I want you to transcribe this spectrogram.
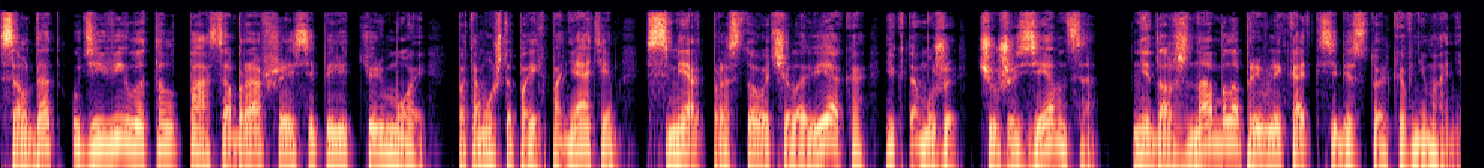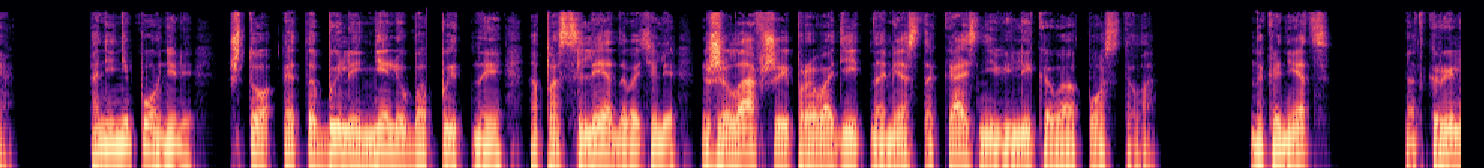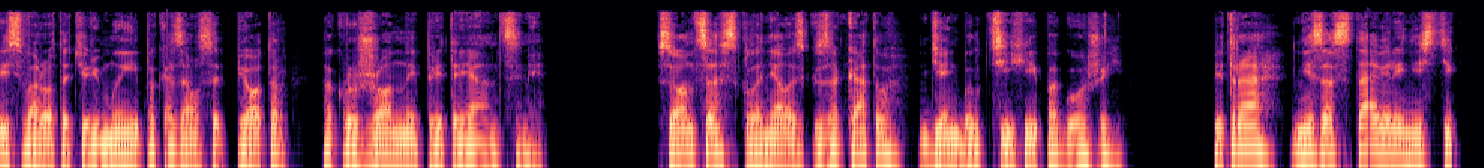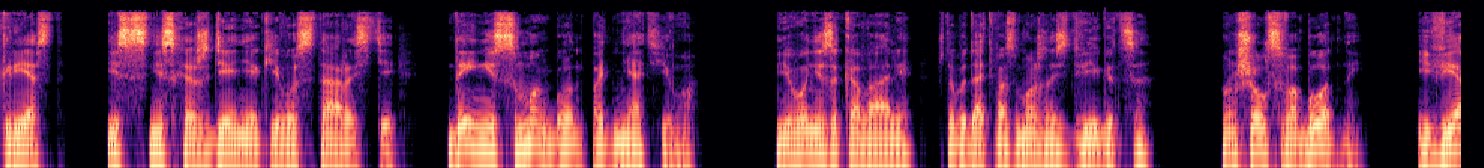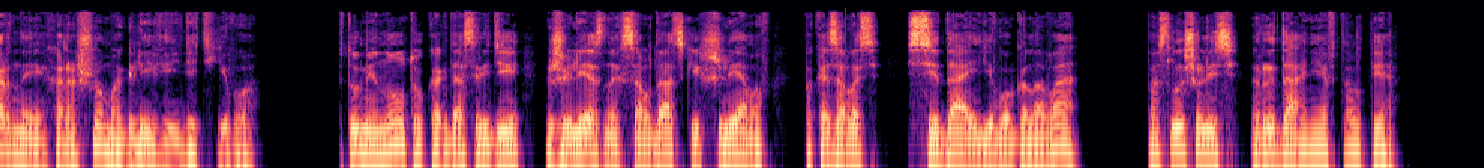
Солдат удивила толпа, собравшаяся перед тюрьмой, потому что, по их понятиям, смерть простого человека и, к тому же, чужеземца не должна была привлекать к себе столько внимания. Они не поняли, что это были не любопытные, а последователи, желавшие проводить на место казни великого апостола. Наконец, открылись ворота тюрьмы, и показался Петр, окруженный претарианцами. Солнце склонялось к закату, день был тихий и погожий. Петра не заставили нести крест из снисхождения к его старости, да и не смог бы он поднять его. Его не заковали, чтобы дать возможность двигаться. Он шел свободный, и верные хорошо могли видеть его. В ту минуту, когда среди железных солдатских шлемов показалась седая его голова, Послышались рыдания в толпе,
